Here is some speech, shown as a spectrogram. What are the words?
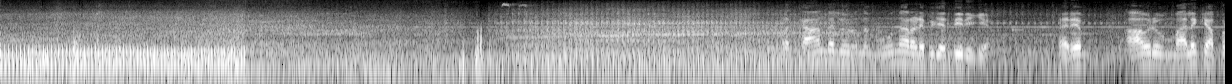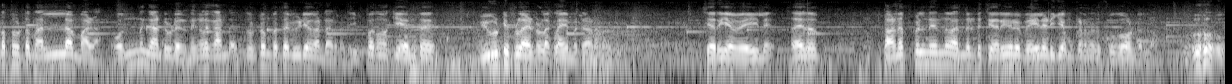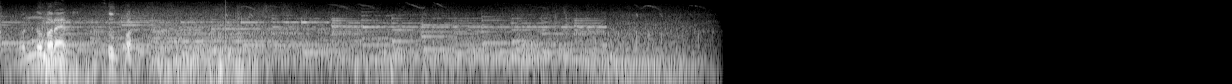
നമ്മൾ കാന്തല്ലൂരിൽ നിന്ന് മൂന്നാർ അടുപ്പിച്ച് എത്തിയിരിക്കുകയാണ്. കാര്യം ആ ഒരു മലയ്ക്ക് അപ്പുറത്തോട്ട് നല്ല മഴ. ഒന്നും കണ്ടുവിടരുത് നിങ്ങൾ കണ്ട് തൊട്ടുമ്പത്തെ വീഡിയോ കണ്ടായിരുന്നു. ഇപ്പൊ നോക്കി എന്ത് ബ്യൂട്ടിഫുൾ ആയിട്ടുള്ള ക്ലൈമറ്റ് ആണ് നോക്കി. ചെറിയ വെയിൽ. അതായത് തണുപ്പിൽ നിന്ന് വന്നിട്ട് ചെറിയൊരു വെയിലടിക്കാൻ കിടന്നൊരു സുഖമുണ്ടല്ലോ. ഓ ഒന്നും പറയാനില്ല. സൂപ്പർ.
